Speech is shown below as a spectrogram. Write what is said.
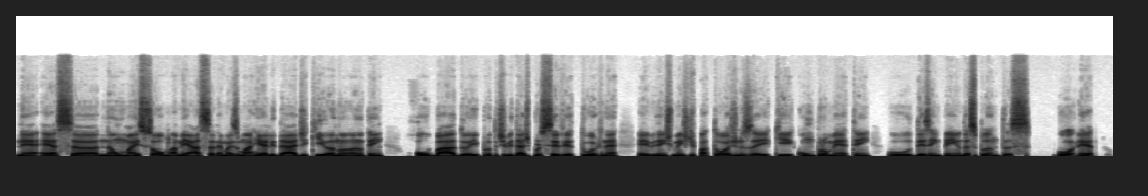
né, essa não mais só uma ameaça, né, mas uma realidade que ano a ano tem roubado aí produtividade por ser vetor, né, evidentemente de patógenos aí que comprometem o desempenho das plantas. Correto.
